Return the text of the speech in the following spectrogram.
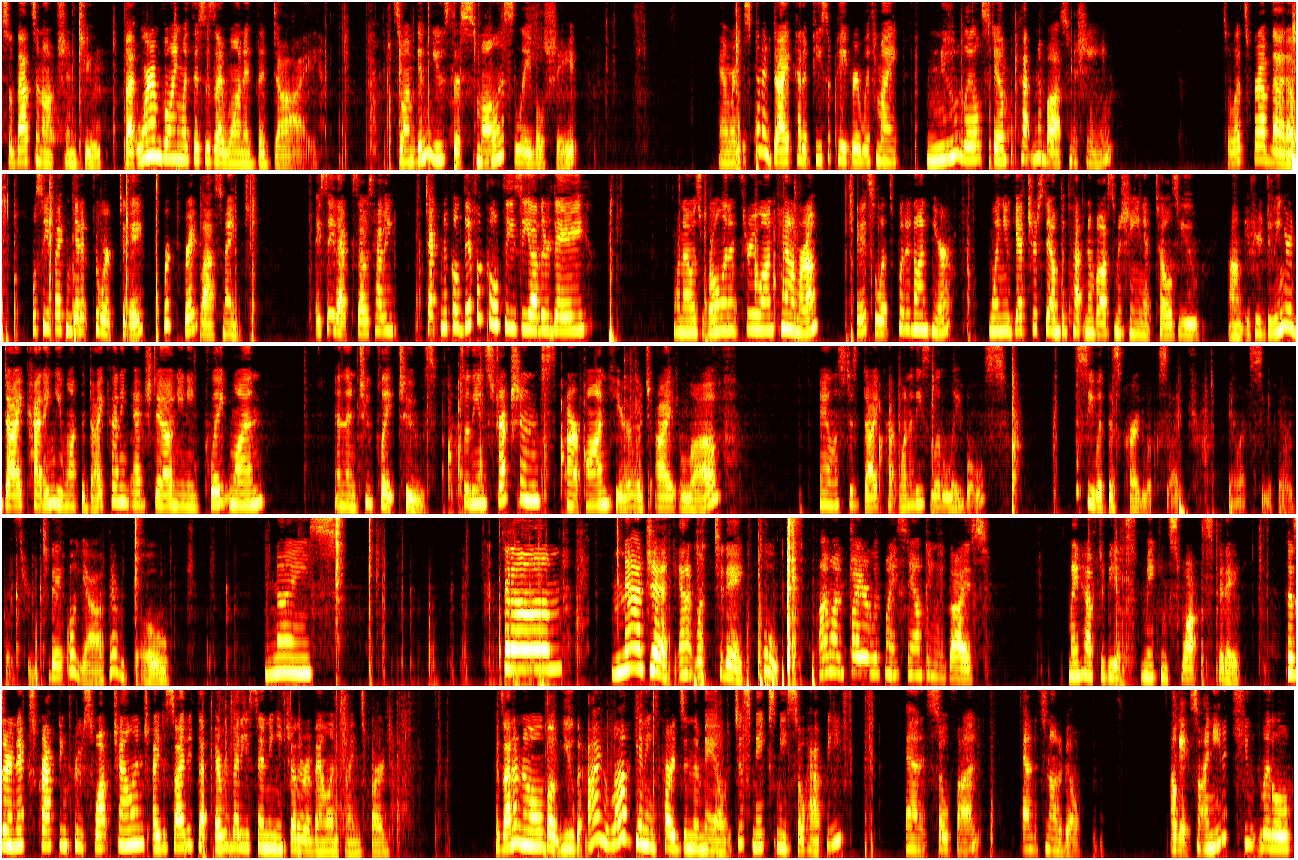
So that's an option too. But where I'm going with this is I wanted the die. So I'm going to use the smallest label shape. And we're just going to die cut a piece of paper with my new little Stamp Cut and Emboss machine. So let's grab that out. We'll see if I can get it to work today. Worked great last night. I say that because I was having technical difficulties the other day when I was rolling it through on camera. Okay, so let's put it on here. When you get your Stamp Cut and Emboss machine, it tells you um, if you're doing your die cutting, you want the die cutting edge down. You need plate one, and then two plate twos. So the instructions are on here, which I love. And let's just die cut one of these little labels. See what this card looks like. Okay, let's see if it'll go through today. Oh yeah, there we go. Nice. Ta-da! Magic! And it worked today. Ooh, I'm on fire with my stamping, you guys. Might have to be making swaps today. Because our next Crafting Crew swap challenge, I decided that everybody's sending each other a Valentine's card. Because I don't know about you, but I love getting cards in the mail. It just makes me so happy. And it's so fun. And it's not a bill. Okay, so I need a cute little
